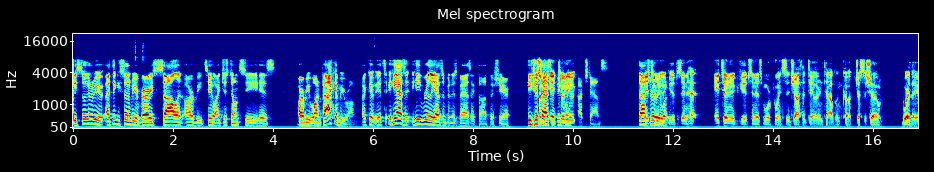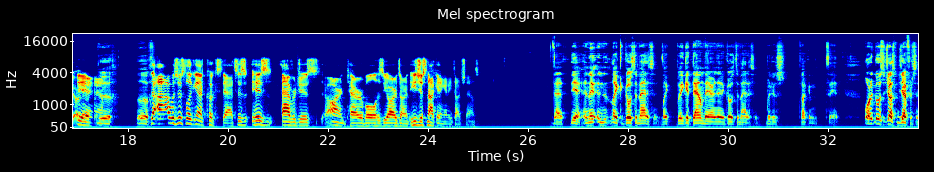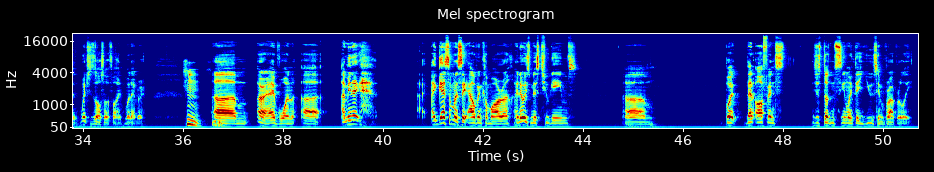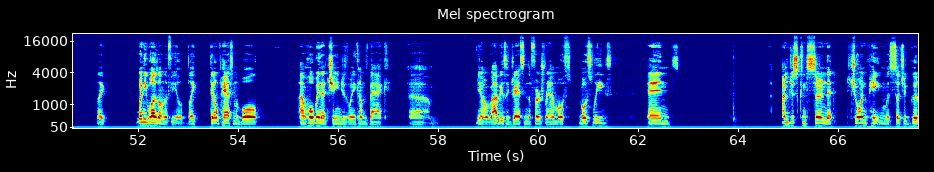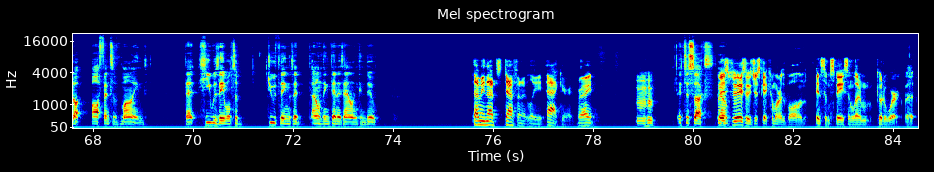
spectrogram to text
he's still gonna be. I think he's still gonna be a very solid RB two. I just don't see his RB one. But I could be wrong. I could. It's he has He really hasn't been as bad as I thought this year. He just I mean, hasn't been Antonio- getting touchdowns. That's Antonio really what. it is. Gibson. Ha- Antonio Gibson has more points than Jonathan Taylor and Dalvin Cook, just to show where they are. Yeah. Ugh. Ugh. I I was just looking at Cook's stats. His his averages aren't terrible. His yards aren't. He's just not getting any touchdowns. That yeah, and they, and like it goes to Mattison. Like they get down there and then it goes to Mattison, which is fucking sad. Or it goes to Justin Jefferson, which is also fine. Whatever. Hmm. Um. All right, I have one. Uh, I mean, I, I guess I'm gonna say Alvin Kamara. I know he's missed two games. Um. But that offense just doesn't seem like they use him properly. Like when he was on the field, like they don't pass him the ball. I'm hoping that changes when he comes back. Um, you know, obviously drafted in the first round most most leagues, and I'm just concerned that Sean Payton was such a good offensive mind that he was able to do things that I don't think Dennis Allen can do. I mean, that's definitely accurate, right? hmm It just sucks. I mean, it's basically just get Kamara the ball in, in some space and let him go to work. But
